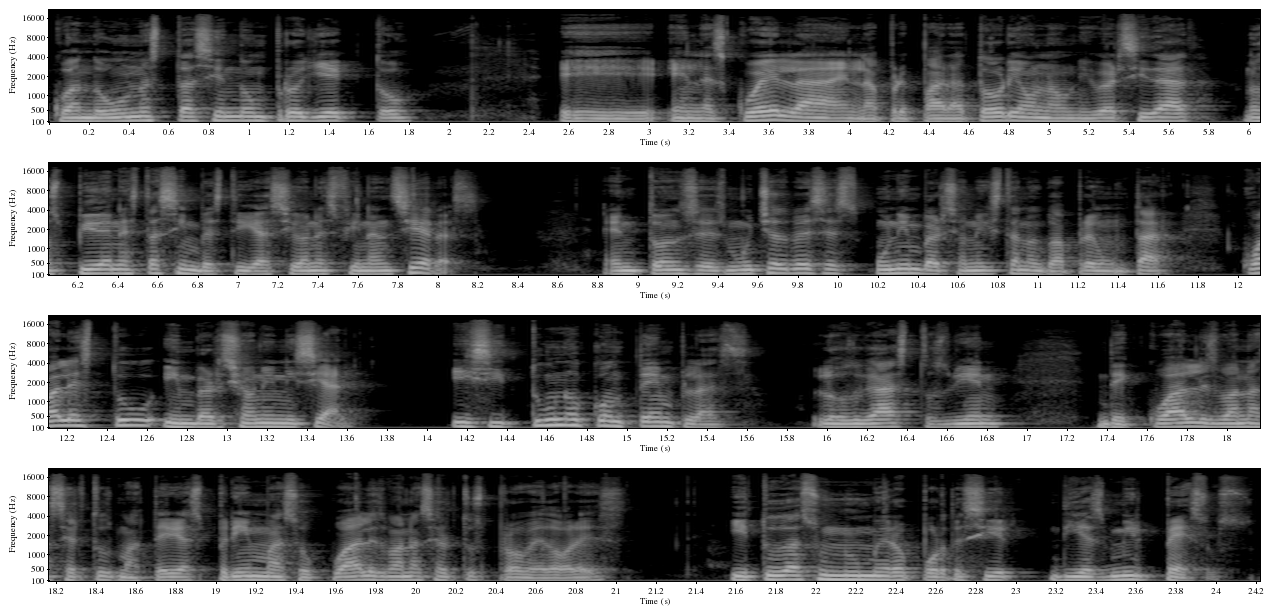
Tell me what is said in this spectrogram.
cuando uno está haciendo un proyecto eh, en la escuela, en la preparatoria o en la universidad, nos piden estas investigaciones financieras. Entonces muchas veces un inversionista nos va a preguntar, ¿cuál es tu inversión inicial? Y si tú no contemplas los gastos bien de cuáles van a ser tus materias primas o cuáles van a ser tus proveedores y tú das un número por decir 10 mil pesos.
